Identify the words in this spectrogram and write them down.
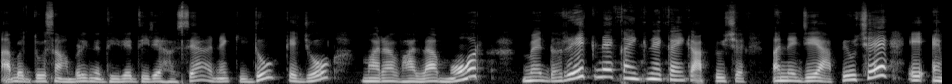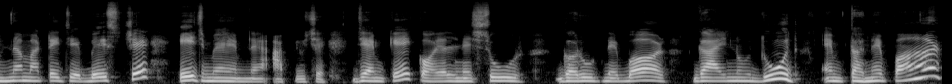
આ બધું સાંભળીને ધીરે ધીરે હસ્યા અને કીધું કે જો મારા વાલા મોર, મેં દરેકને કંઈક ને કંઈક આપ્યું છે. અને જે આપ્યું છે એ એમના માટે જે બેસ્ટ છે, એ જ મેં એમને આપ્યું છે. જેમ કે કોયલને સૂર, ગરુડને બળ, ગાયનું દૂધ, એમ તને પણ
